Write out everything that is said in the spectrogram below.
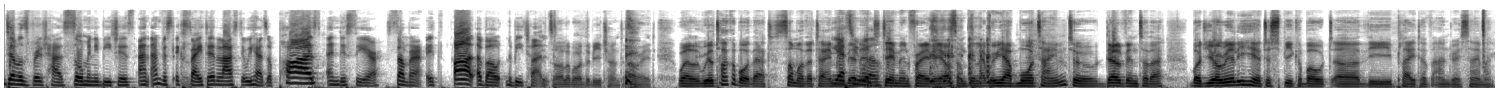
Devil's Bridge has so many beaches, and I'm just excited. Last year we had a pause, and this year summer it's all about the beach hunt. It's all about the beach hunt. All right. Well, we'll talk about that some other time. Yes, Maybe an will. entertainment Friday or something like. We have more time to delve into that. But you're really here to speak about uh, the plight of Andre Simon.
